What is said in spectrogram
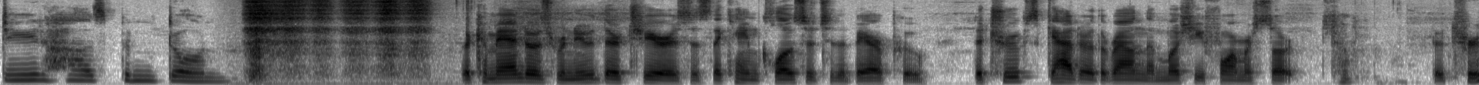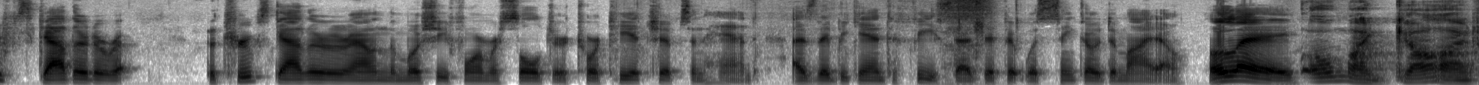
deed has been done. the commandos renewed their cheers as they came closer to the bear poo. The troops gathered around the mushy former sort. the troops gathered around. The troops gathered around the mushy former soldier, tortilla chips in hand, as they began to feast as if it was Cinco de Mayo. Olay! Oh my god.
